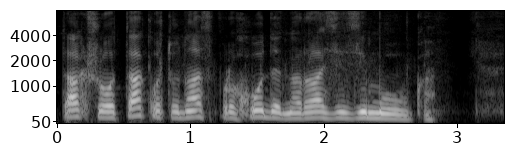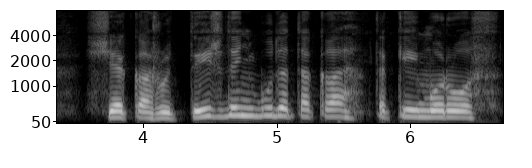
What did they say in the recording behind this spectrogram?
Так що отак от у нас проходить наразі зимовка. Ще кажуть, тиждень буде така, такий мороз.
